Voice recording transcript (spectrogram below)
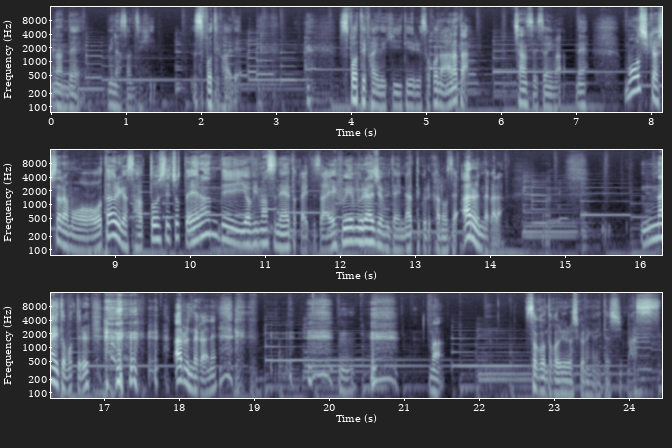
なんで、皆さんぜひ、Spotify で、Spotify で聞いているそこのあなた、チャンスですよ、今。ね。もしかしたらもうお便りが殺到してちょっと選んで呼びますねとか言ってさ、FM ラジオみたいになってくる可能性あるんだから。ないと思ってる？あるんだからね うん。まあ、そこのところよろしくお願いいたします。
